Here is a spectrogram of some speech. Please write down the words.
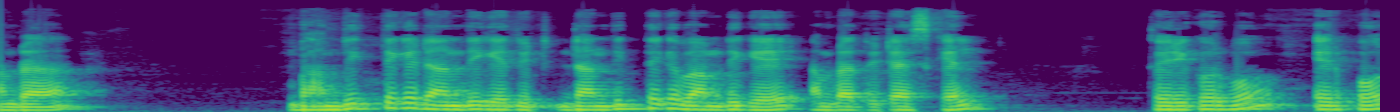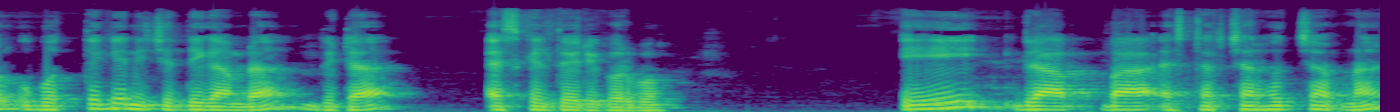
আমরা বাম দিক থেকে ডান দিকে ডান দিক থেকে বাম দিকে আমরা দুইটা স্কেল তৈরি করব। এরপর উপর থেকে নিচের দিকে আমরা দুইটা স্কেল তৈরি করব। এই গ্রাফ বা স্ট্রাকচার হচ্ছে আপনার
